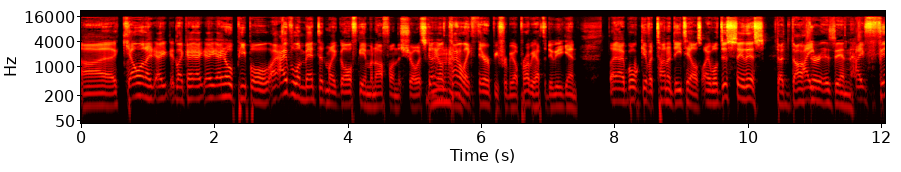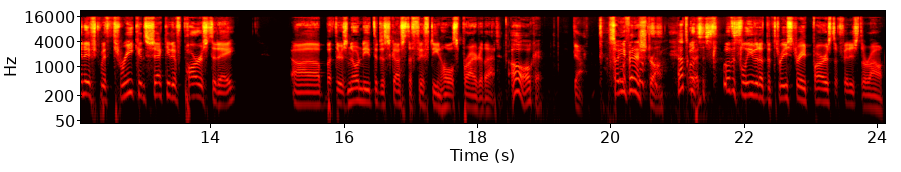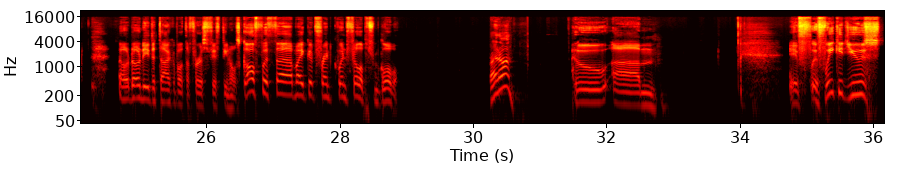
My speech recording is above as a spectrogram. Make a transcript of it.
Uh, Kellen, I, I like I, I know people. I, have lamented my golf game enough on the show. It's going to mm-hmm. kind of like therapy for me. I'll probably have to do it again. I won't give a ton of details. I will just say this: the doctor I, is in. I finished with three consecutive pars today, uh, but there's no need to discuss the 15 holes prior to that. Oh, okay. Yeah. So you finished strong. That's we'll good. Just, we'll just leave it at the three straight pars to finish the round. No, no need to talk about the first 15 holes. Golf with uh, my good friend Quinn Phillips from Global. Right on. Who, um, if if we could use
